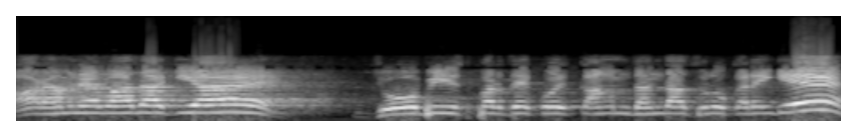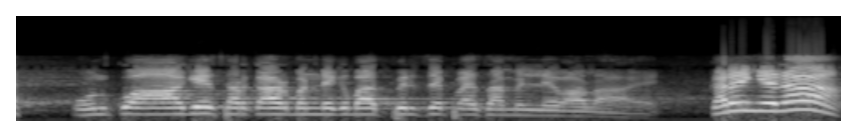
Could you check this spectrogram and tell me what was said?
और हमने वादा किया है, जो भी इस पर से कोई काम धंधा शुरू करेंगे, उनको आगे सरकार बनने के बाद फिर से पैसा मिलने वाला है। करेंगे ना?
